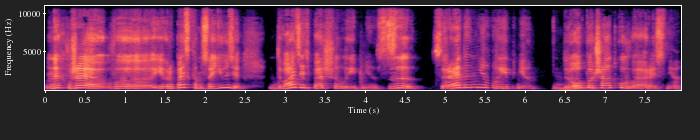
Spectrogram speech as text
У них вже в Європейському Союзі 21 липня, з середини липня до початку вересня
